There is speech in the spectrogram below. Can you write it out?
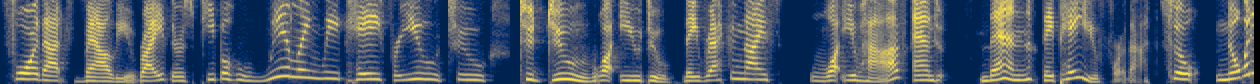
for that value, right? There's people who willingly pay for you to to do what you do. They recognize what you have and then they pay you for that. So nobody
